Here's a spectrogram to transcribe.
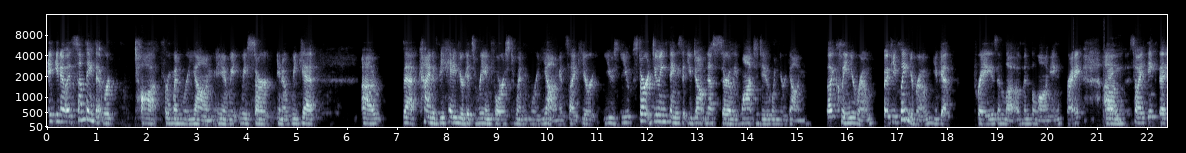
it, you know, it's something that we're taught from when we're young. You know, we we start, you know, we get uh, that kind of behavior gets reinforced when we're young. It's like you're you you start doing things that you don't necessarily want to do when you're young, like clean your room. But if you clean your room, you get praise and love and belonging, right? right. Um, so I think that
